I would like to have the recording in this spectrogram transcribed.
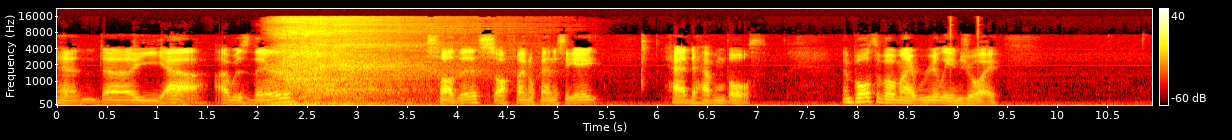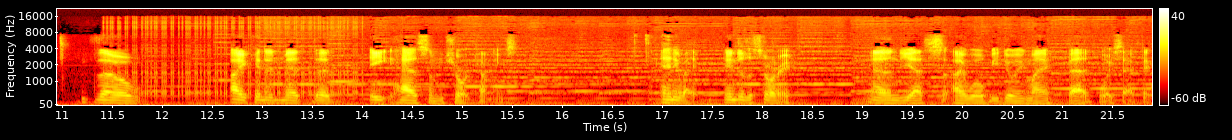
And, uh, yeah, I was there, saw this, saw Final Fantasy VIII, had to have them both. And both of them I really enjoy. Though, I can admit that 8 has some shortcomings. Anyway, into the story. And yes, I will be doing my bad voice acting.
